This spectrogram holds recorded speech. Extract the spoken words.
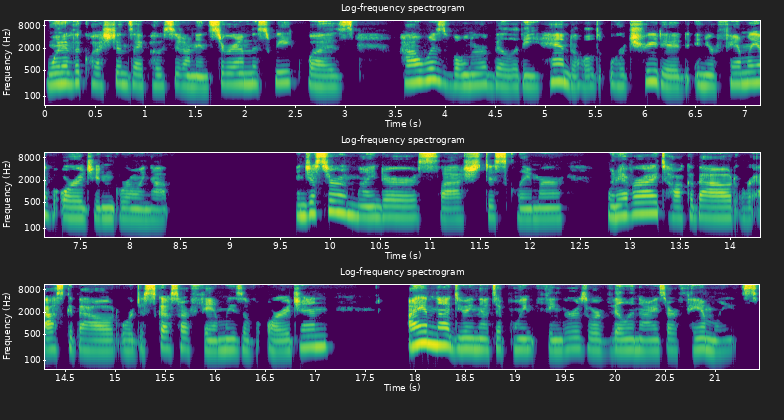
One of the questions I posted on Instagram this week was How was vulnerability handled or treated in your family of origin growing up? And just a reminder slash disclaimer whenever I talk about or ask about or discuss our families of origin, I am not doing that to point fingers or villainize our families.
